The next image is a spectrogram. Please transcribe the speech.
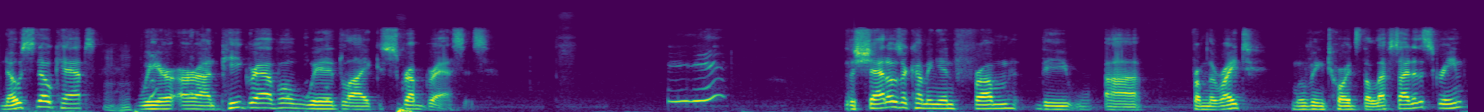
no snow caps. Mhm. We are on pea gravel with like scrub grasses. The shadows are coming in from the uh, from the right, moving towards the left side of the screen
